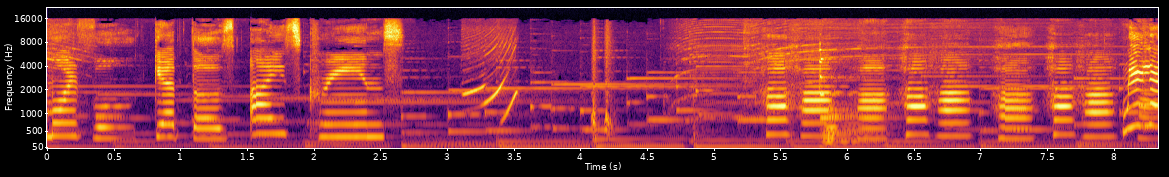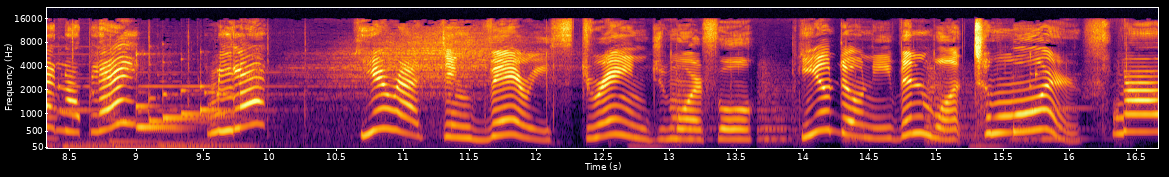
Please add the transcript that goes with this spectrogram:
Morphle, get those ice creams. Ha ha ha ha ha ha ha ha. Mila no play? Mila? You're acting very strange, Morphle. You don't even want to morph. No.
